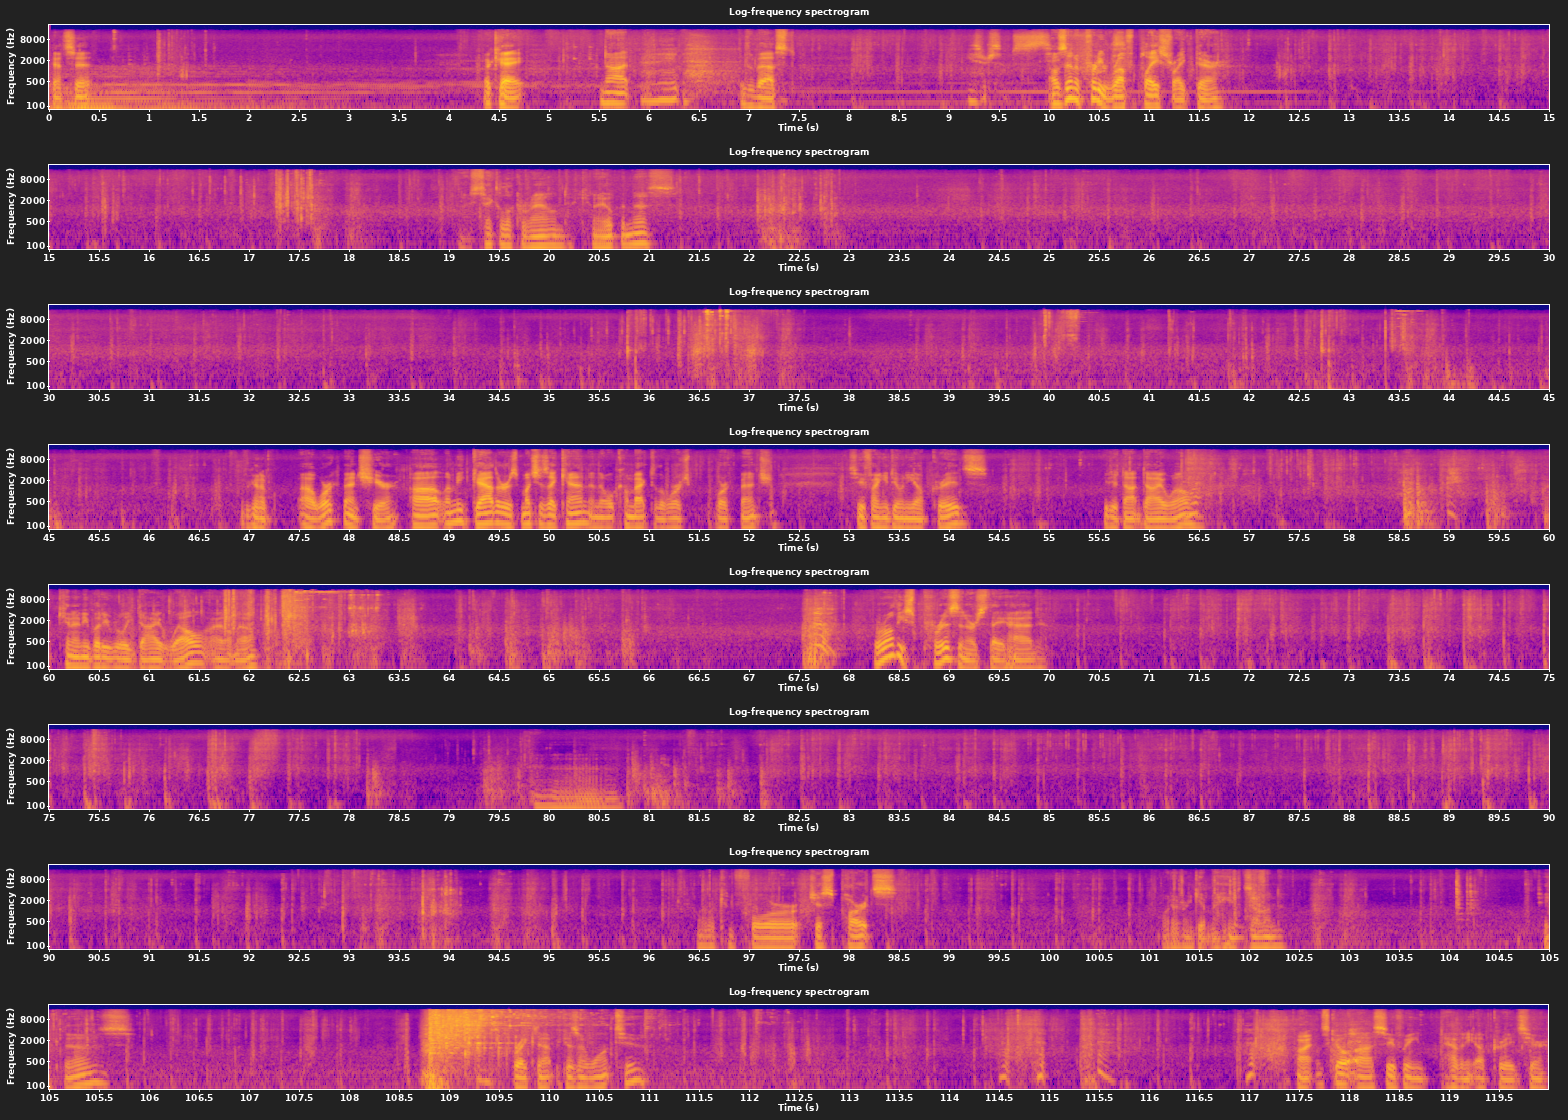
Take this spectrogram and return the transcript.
That's it. Okay. Not the best. These are some sick I was in a pretty rough place right there. Let's take a look around. Can I open this? We've got a, a workbench here. Uh, let me gather as much as I can, and then we'll come back to the work, workbench. See if I can do any upgrades. He did not die well. Can anybody really die well? I don't know. Where are all these prisoners they had? Looking for just parts. Whatever I get my hands on. Take those. Break that because I want to. All right, let's go uh, see if we have any upgrades here.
